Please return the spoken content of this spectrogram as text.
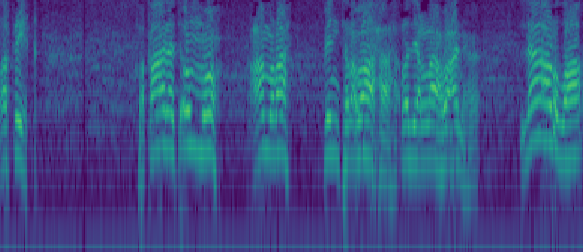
رقيق. فقالت أمه عمرة بنت رواحة رضي الله عنها. لا أرضى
